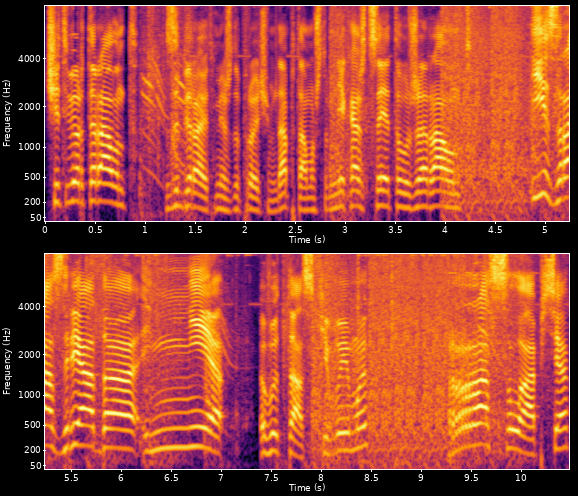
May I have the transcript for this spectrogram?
четвертый раунд забирают, между прочим, да? Потому что, мне кажется, это уже раунд из разряда не вытаскиваемых. Расслабься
